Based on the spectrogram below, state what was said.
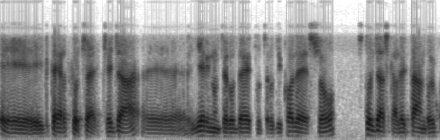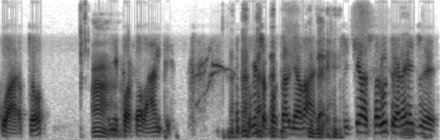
E il terzo c'è, c'è già, eh, ieri non te l'ho detto, te lo dico adesso, sto già scalettando il quarto Ah. e mi porto avanti. Comincio a portarmi avanti. Finché la salute regge,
